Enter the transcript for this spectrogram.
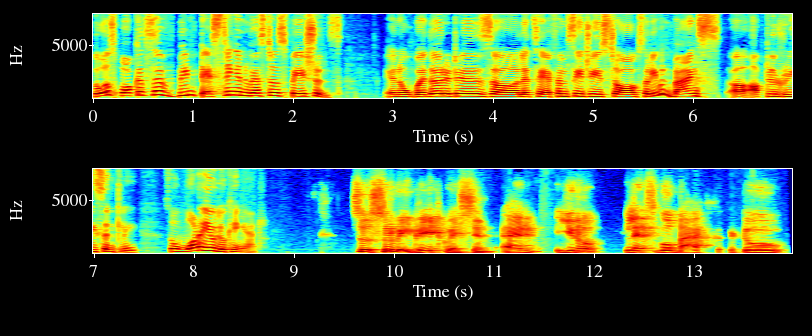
those pockets have been testing investors' patience. You know, whether it is, uh, let's say, FMCG stocks or even banks uh, up till recently. So, what are you looking at? So surabhi great question. And you know let's go back to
